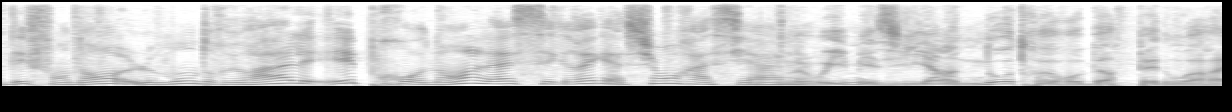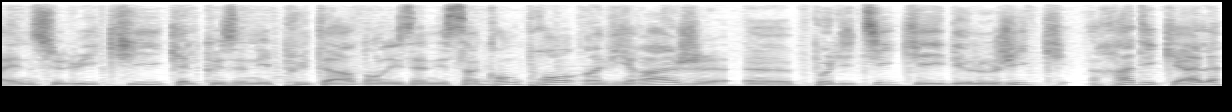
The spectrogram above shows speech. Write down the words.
défendant le monde rural et prônant la ségrégation raciale. Oui, mais il y a un autre Robert Penn Warren, celui qui, quelques années plus tard, dans les années 50, prend un virage euh, politique et idéologique radical,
